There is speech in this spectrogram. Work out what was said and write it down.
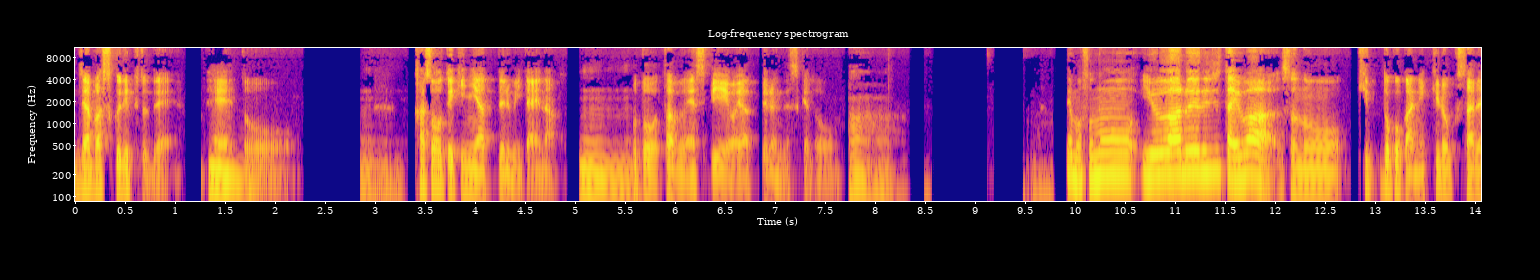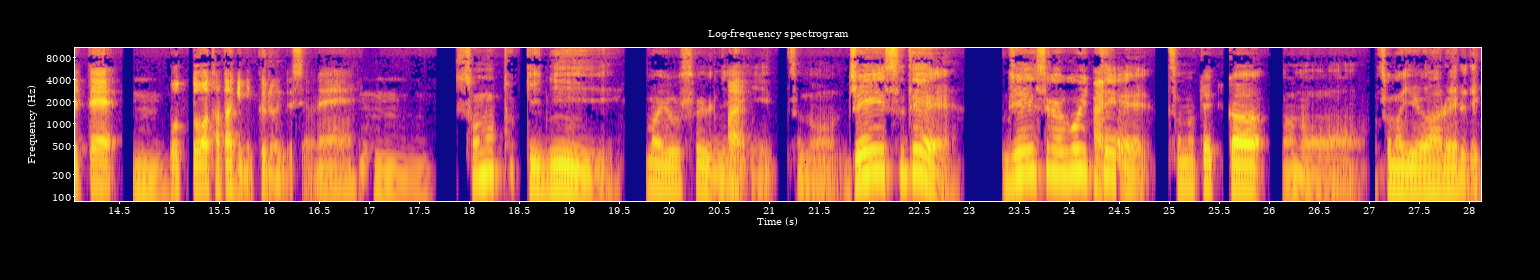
JavaScript で、うんえっ、と、うん。仮想的にやってるみたいなうん。ことを多分 SPA はやってるんですけど、はいはでもその URL 自体は、その、きどこかに記録されて、い。うん。ボットは叩きに来るんですよね。うんその時に、まあ要するに、はいその JS で、JS が動いて、はその結果、あの、その URL で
